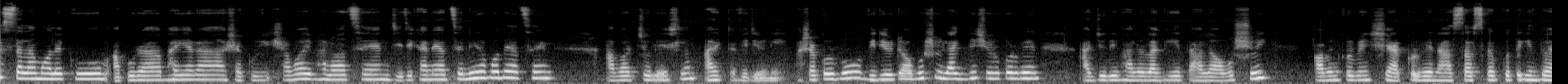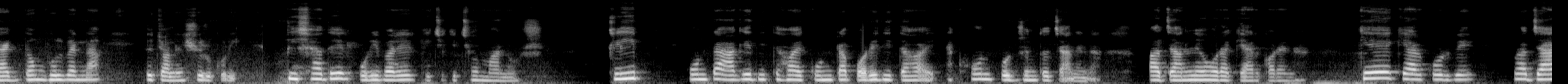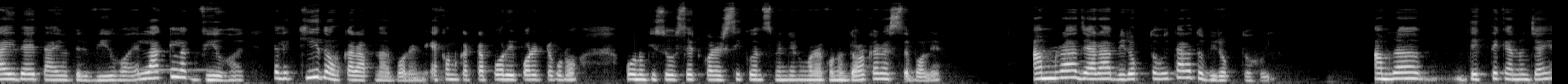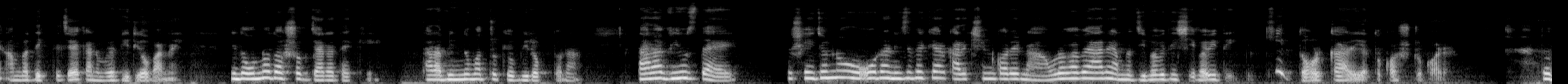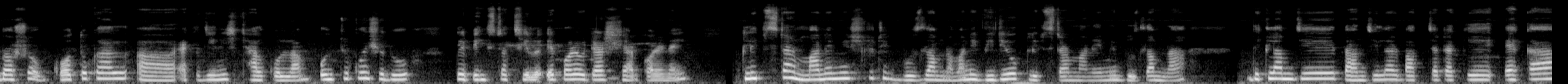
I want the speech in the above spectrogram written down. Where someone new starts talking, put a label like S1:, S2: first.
S1: আসসালামু আলাইকুম আপুরা, ভাইয়ারা, আশা করি সবাই ভালো আছেন, যে যেখানে আছেন, নিরাপদে আছেন। আবার চলে আসলাম আরেকটা ভিডিও নিয়ে। আশা করব ভিডিওটা অবশ্যই লাইক দিয়ে শুরু করবেন। আর যদি ভালো লাগে তাহলে অবশ্যই কমেন্ট করবেন শেয়ার করবেন। আর সাবস্ক্রাইব করতে কিন্তু একদম ভুলবেন না। তো চলেন শুরু করি। তিশাদের পরিবারের কিছু কিছু মানুষ। ক্লিপ কোনটা আগে দিতে হয়, কোনটা পরে দিতে হয়, এখন পর্যন্ত জানে না। বা জানলেও ওরা কেয়ার করে না। কে কেয়ার করবে? ওরা যাই দেয় তাই ওদের ভিউ হয়। লাখ লাখ ভিউ হয়। তাহলে কি দরকার আপনার বলেন? এখনকারটা পরে, পরেরটা কোনো কোনো কিছু সেট করার সিকোয়েন্স মেনটেন করার কোনো দরকার আছে বলেন? আমরা যারা বিরক্ত হই, তারা তো বিরক্ত হই। আমরা দেখতে কেন যাই? আমরা দেখতে যাই কারণ আমরা ভিডিও বানাই। কিন্তু অন্য দর্শক যারা দেখে, তারা বিন্দুমাত্র কেউ বিরক্ত না। তারা ভিউজ দেয়। তো সেই জন্য ওরা নিজেদেরকে আর কারেকশন করে না। ওরা ভাবে, আরে, আমরা যেভাবে দিই, সেভাবেই দেখবে। কি দরকার এত কষ্ট করার? তো দর্শক, গতকাল একটা জিনিস খেয়াল করলাম, ওইটুকুই শুধু ক্লিপিংসটা ছিল, এরপরে ওইটা আর শেয়ার করে নাই। ক্লিপসটার মানে আমি আসলে ঠিক বুঝলাম না মানে ভিডিও ক্লিপসটার মানে আমি বুঝলাম না। দেখলাম যে তানজিলার বাচ্চাটাকে একা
